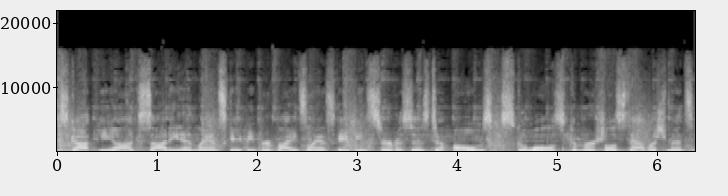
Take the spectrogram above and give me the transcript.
Scott Pionk Sodding and Landscaping provides landscaping services to homes, schools, commercial establishments,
